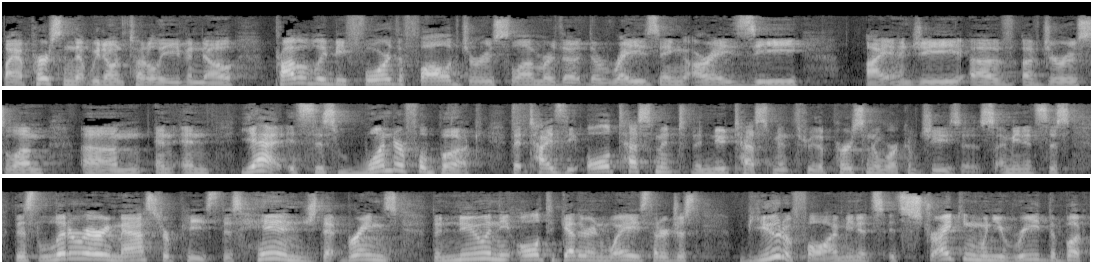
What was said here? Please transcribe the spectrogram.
by a person that we don't totally even know, probably before the fall of Jerusalem or the, the razing, R A Z, ing of, of Jerusalem. Um, and, and yet, it's this wonderful book that ties the Old Testament to the New Testament through the person and work of Jesus. I mean, it's this, this literary masterpiece, this hinge that brings the new and the old together in ways that are just beautiful. I mean, it's, it's striking when you read the book.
